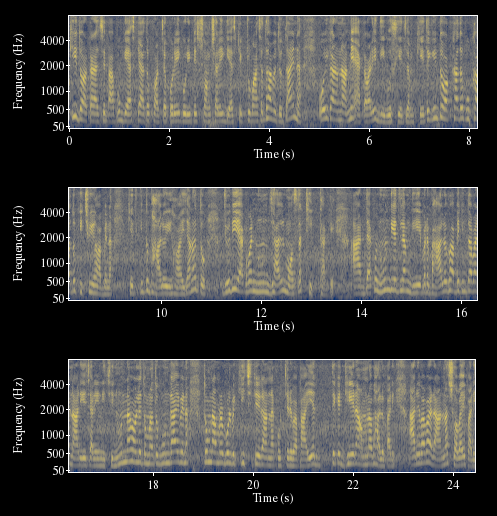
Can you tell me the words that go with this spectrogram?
কি দরকার আছে বাবু গ্যাসটা এত খরচা করে গরিবের সংসারে গ্যাসটা একটু বাঁচাতে হবে তো, তাই না? ওই কারণে আমি একেবারেই দিয়ে বসিয়েছিলাম খেতে কিন্তু অখাদ্য কুখাদ্য কিছুই হবে না। খেতে কিন্তু ভালোই হয়, জানো তো? যদি একবার নুন, ঝাল, মশলা ঠিক থাকে। আর দেখো নুন দিয়ে দিলাম, দিয়ে এবারে ভালোভাবে কিন্তু আবার নাড়িয়ে চাড়িয়ে নিচ্ছি। নুন না হলে তোমরা তো গুণ গাইবে না। তোমরা আমরা বলবে কী ছিটে রান্না করছে রে বাবা? এর থেকে ঢের আমরা ভালো পারি। আরে বাবা, রান্না সবাই পারে।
